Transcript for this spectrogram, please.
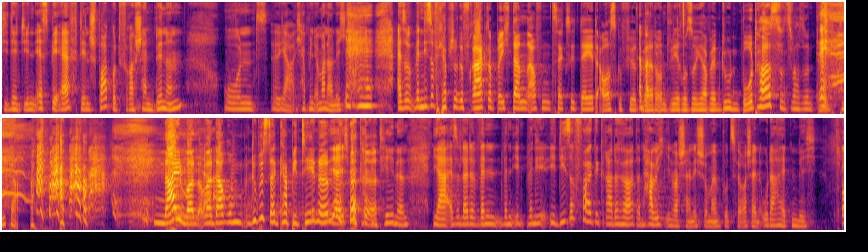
Die, den, den SBF, den Sportbootführerschein binnen. Und äh, ja, ich habe ihn immer noch nicht. also, wenn diese Ich habe schon gefragt, ob ich dann auf ein sexy Date ausgeführt Aber- werde und wäre so, ja, wenn du ein Boot hast. Und zwar so ein Digga. Nein, Mann, aber darum, du bist dann Kapitänin. Ja, ich bin Kapitänin. Ja, also Leute, wenn, wenn, ihr, wenn ihr diese Folge gerade hört, dann habe ich ihn wahrscheinlich schon, meinen Bootsführerschein, oder halt nicht. Oh,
